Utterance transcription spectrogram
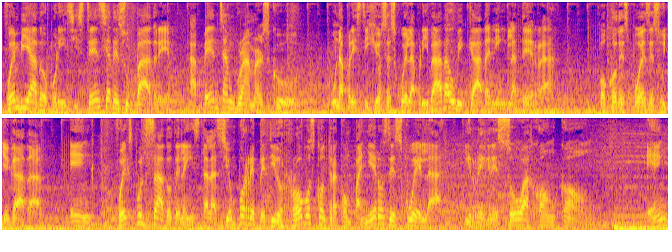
fue enviado por insistencia de su padre a Bentham Grammar School, una prestigiosa escuela privada ubicada en Inglaterra. Poco después de su llegada, Eng fue expulsado de la instalación por repetidos robos contra compañeros de escuela y regresó a Hong Kong. Eng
